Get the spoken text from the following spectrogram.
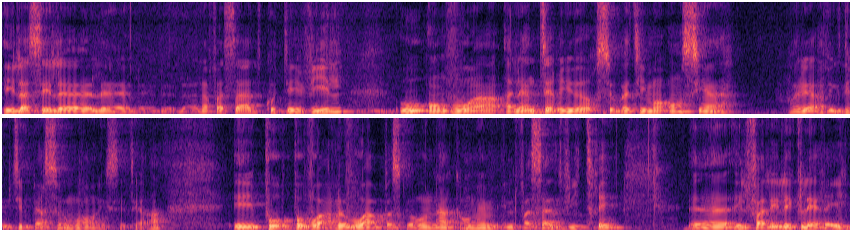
Et là, c'est la façade côté ville où on voit à l'intérieur ce bâtiment ancien, voyez, avec des petits percements, etc. Et pour pouvoir le voir, parce qu'on a quand même une façade vitrée, euh, il fallait l'éclairer.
